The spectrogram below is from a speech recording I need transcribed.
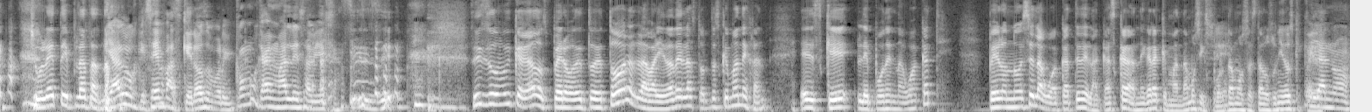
chuleta y plátano. Y algo que sepa asqueroso, porque cómo cae mal esa vieja. Sí, sí, sí. Sí, sí, son muy cagados, pero dentro de toda la variedad de las tortas que manejan, es que le ponen aguacate. Pero no es el aguacate de la cáscara negra que mandamos y exportamos a Estados Unidos, que, Pero que ya no.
